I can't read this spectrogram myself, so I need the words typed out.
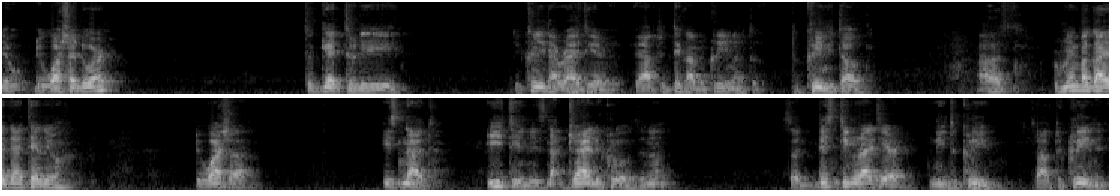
the, the washer door to get to the the cleaner right here. We have to take out the cleaner to, to clean it out. As remember guys, I tell you, the washer is not eating, it's not drying the clothes, you know? So this thing right here need to clean. So I have to clean it.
